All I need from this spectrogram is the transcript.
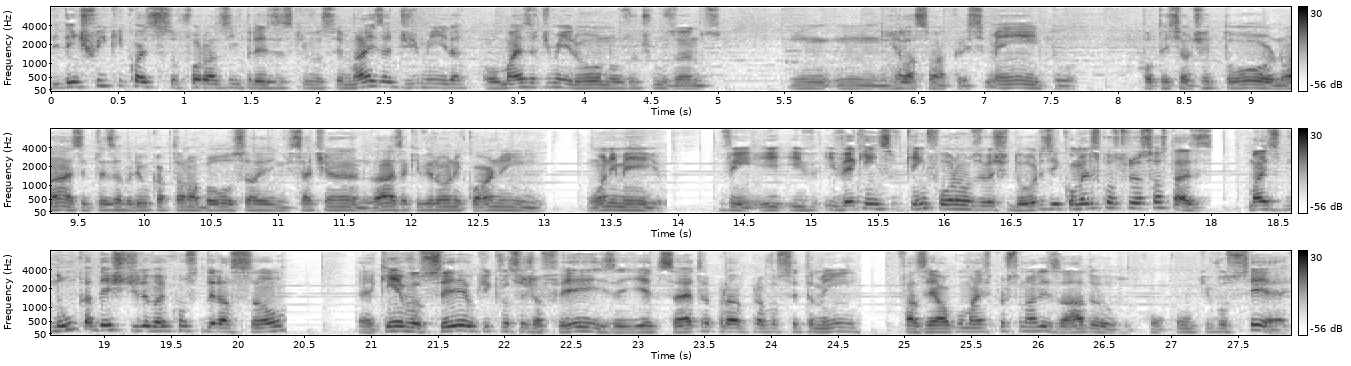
identifique quais foram as empresas que você mais admira ou mais admirou nos últimos anos em, em relação a crescimento, potencial de retorno. Ah, essa empresa abriu capital na bolsa em sete anos. Ah, essa aqui virou unicórnio em um ano e meio. Enfim, e, e, e ver quem, quem foram os investidores e como eles construíram suas teses. Mas nunca deixe de levar em consideração é, quem é você, o que, que você já fez e etc. para você também fazer algo mais personalizado com, com o que você é.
